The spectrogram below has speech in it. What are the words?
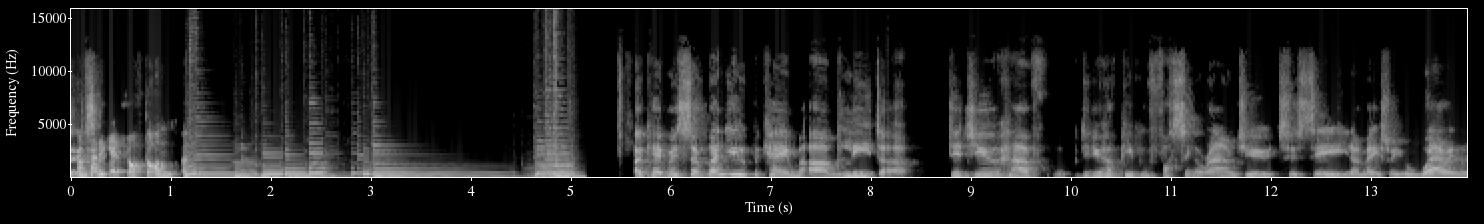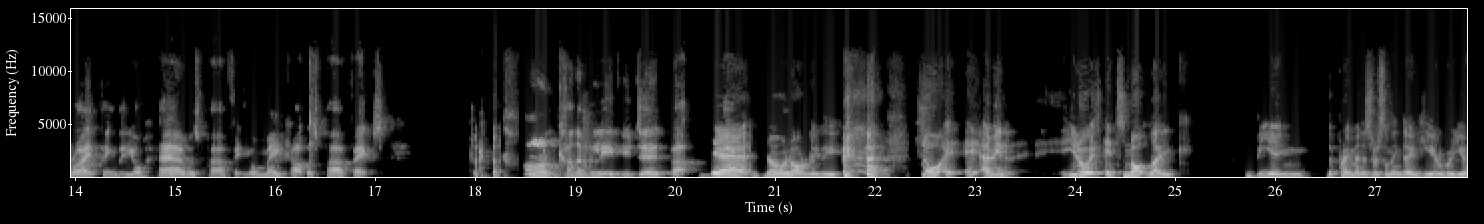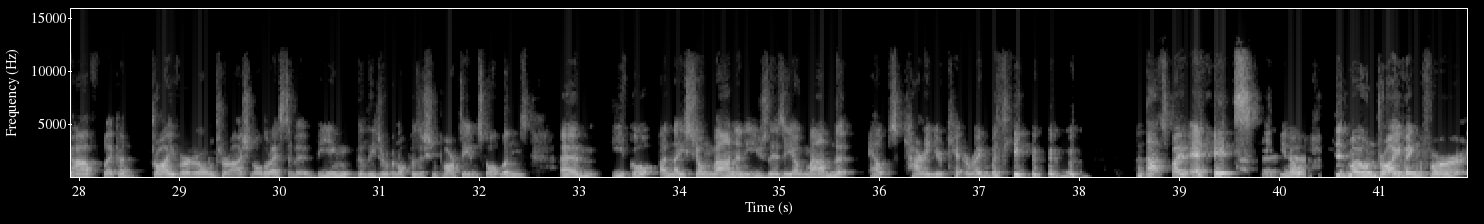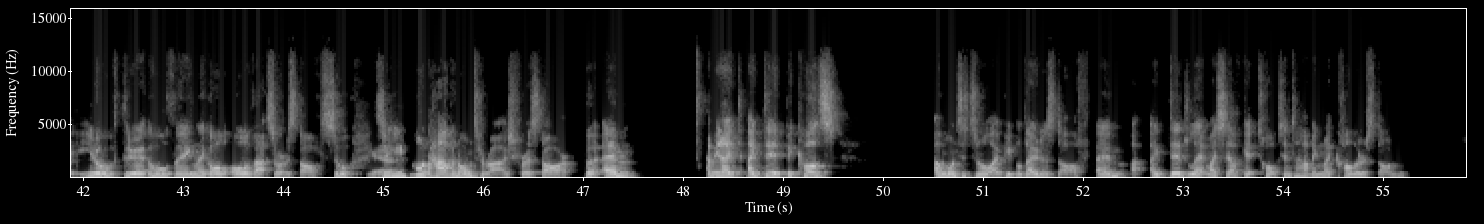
i'm trying to get stuff done Okay, So when you became um, leader, did you have did you have people fussing around you to see, you know, make sure you were wearing the right thing, that your hair was perfect, your makeup was perfect? I can't kind of believe you did, but Yeah, no, not really. so, it, it, I mean, you know, it, it's not like being the prime minister or something down here where you have like a driver and an entourage and all the rest of it. Being the leader of an opposition party in Scotland, um, you've got a nice young man, and it usually is a young man that helps carry your kit around with you. Mhm. And that's about it. it, You know, did my own driving for you know throughout the whole thing, like all, all of that sort of stuff. So so you don't have an entourage for a start. But um, I mean, I I did because I wanted to not let people down and stuff. Um, I, I did let myself get talked into having my colours done.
